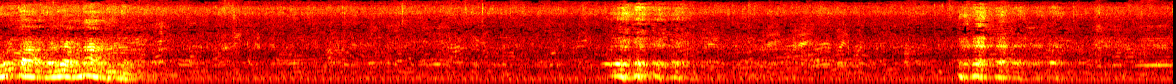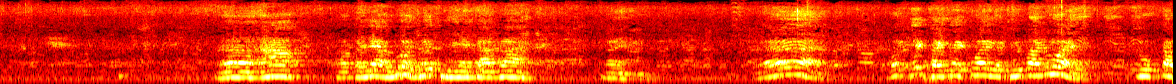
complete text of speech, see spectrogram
เออเมื่อตาไปแล้วหน้าไปหมดเออเอาเอาไปแล้วรวดรวดทีอาจารย์ว่าเออเออบ่เก็บไข่ไข่กล้วยก็ถือว่าด้วยลูกเต่า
